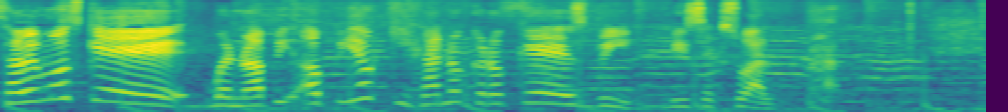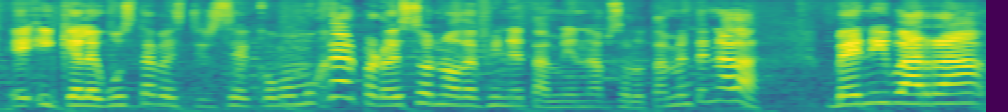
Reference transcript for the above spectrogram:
Sabemos que, bueno, Apio, Apio Quijano creo que es bi, bisexual eh, y que le gusta vestirse como mujer, pero eso no define también absolutamente nada. Ben Ibarra,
